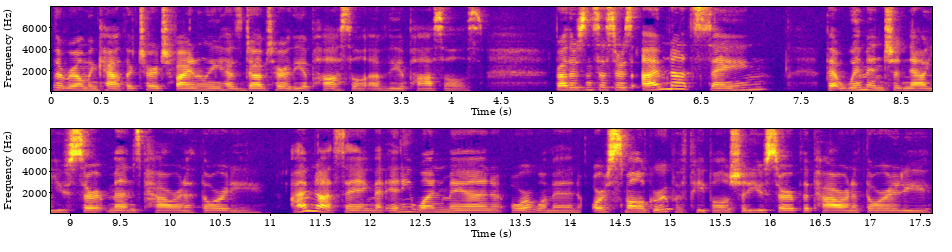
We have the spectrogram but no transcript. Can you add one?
The Roman Catholic Church finally has dubbed her the apostle of the apostles. Brothers and sisters, I'm not saying that women should now usurp men's power and authority. I'm not saying that any one man or woman or small group of people should usurp the power and authority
